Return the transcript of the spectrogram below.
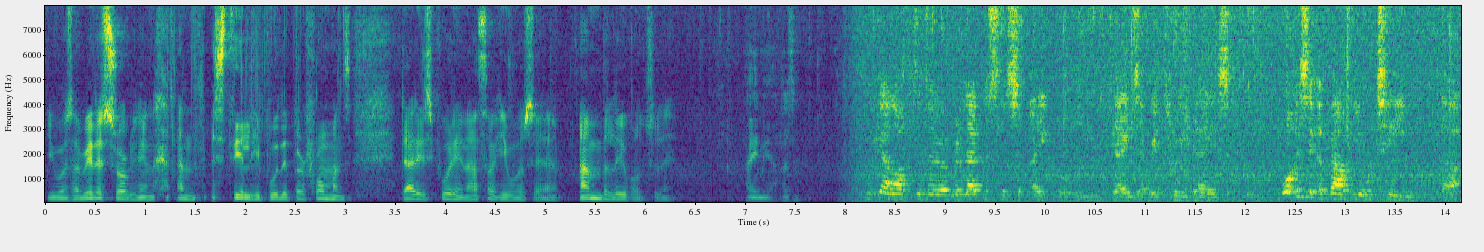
He was a bit struggling, and still he put the performance that he's putting. I thought he was uh, unbelievable today. Amy Athletic? Miguel, after the relentlessness of April and games every three days, what is it about your team that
